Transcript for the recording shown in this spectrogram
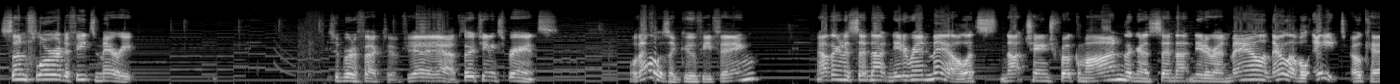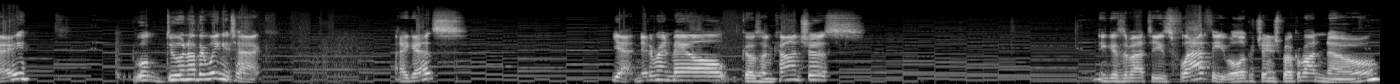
Sunflora defeats Mareep. Super effective. Yeah, yeah. 13 experience. Well, that was a goofy thing. Now they're gonna send out Nidoran Male. Let's not change Pokemon. They're gonna send out Nidoran Male, and they're level 8. Okay. We'll do another wing attack. I guess. Yeah, Nidoran Male goes unconscious. Nika's about to use Flaaffy. Will it change Pokemon? No.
